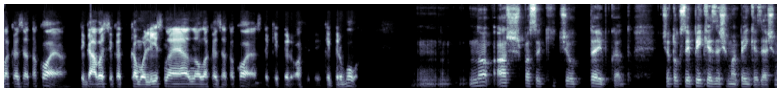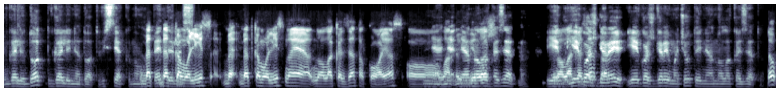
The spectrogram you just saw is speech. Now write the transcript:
Lakazeto koja. Tai gavosi, kad kamolys nuėjo nuo Lakazeto kojas, tai kaip ir, kaip ir buvo. Nu, aš pasakyčiau taip, kad čia toksai 50-50, gali duot, gali neduot, vis tiek. Nu, bet, pendelis... bet, kamuolys, bet, bet kamuolys nuėjo nuo Lakazeto kojas, o... Ne, ne, ne nuo Lakazeto. Jeigu, nuo jeigu, aš gerai, jeigu aš gerai mačiau, tai ne nuo Lakazeto. Nu,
